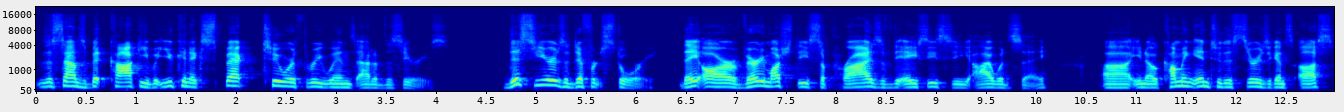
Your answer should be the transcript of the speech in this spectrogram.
this sounds a bit cocky, but you can expect two or three wins out of the series. This year is a different story. They are very much the surprise of the ACC, I would say. Uh, you know, coming into this series against us,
